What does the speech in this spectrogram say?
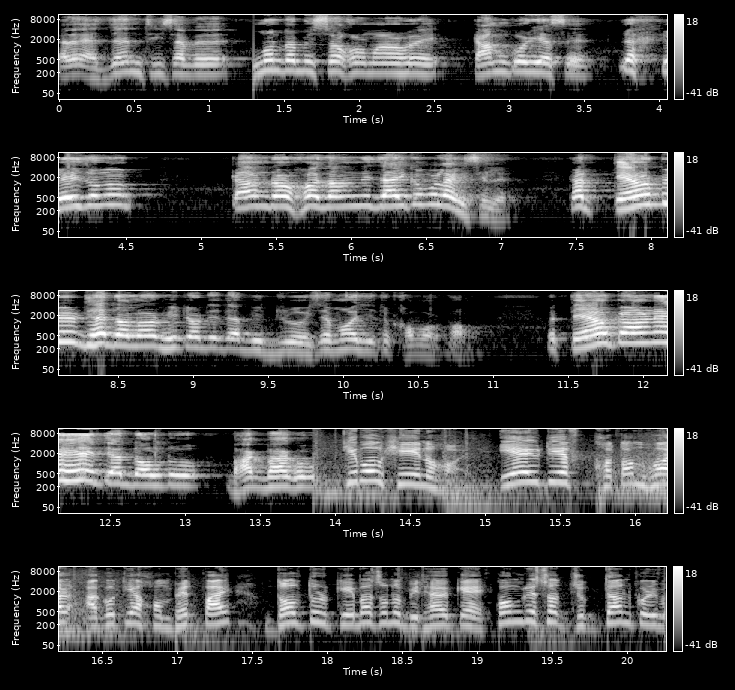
এটা এজেণ্ট হিচাপে হিমন্ত বিশ্ব শৰ্মাৰ হৈ কাম কৰি আছে যে সেইজনক কাৰণ দৰ্শক জাননী জাৰি কৰিব লাগিছিলে। কাৰণ তেওঁৰ বিৰুদ্ধে দলৰ ভিতৰত এতিয়া বিদ্ৰোহ হৈছে মই যিটো খবৰ পাওঁ। তেওঁৰ কাৰণেহে এতিয়া দলটো ভাগ ভাগ হ'ব। কেৱল সেয়ে নহয় এ আই ডি এফ খতম হোৱাৰ আগতীয়া সম্ভেদ পাই দলটোৰ কেইবাজনো বিধায়কে কংগ্ৰেছত যোগদান কৰিব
